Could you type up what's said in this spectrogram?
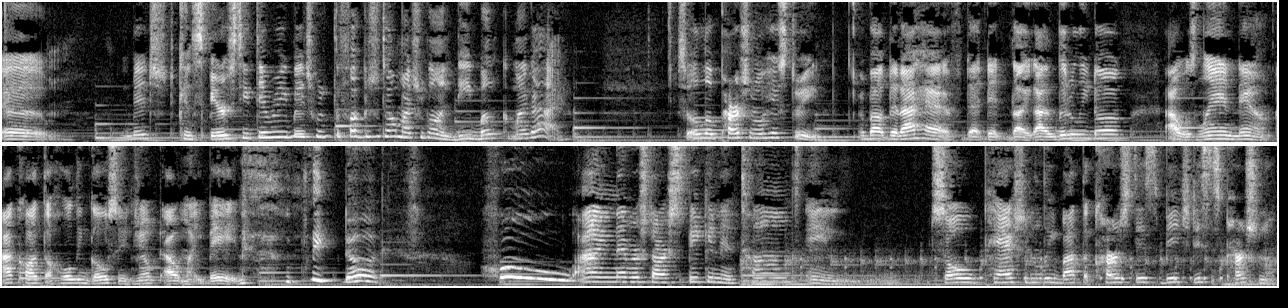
um bitch conspiracy theory, bitch. What the fuck is you talking about? You gonna debunk my guy. So a little personal history about that I have that that like I literally dog I was laying down. I caught the Holy Ghost and jumped out my bed. like dog. Whoo! I never start speaking in tongues and so passionately about to curse this bitch. This is personal.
